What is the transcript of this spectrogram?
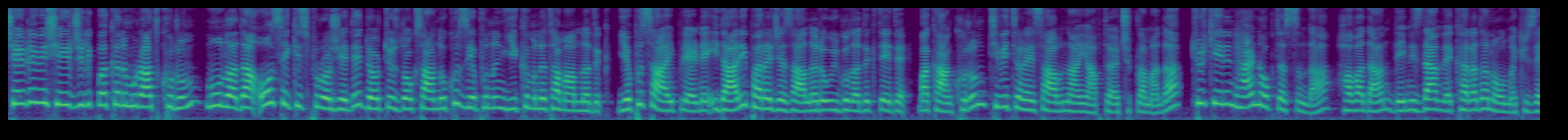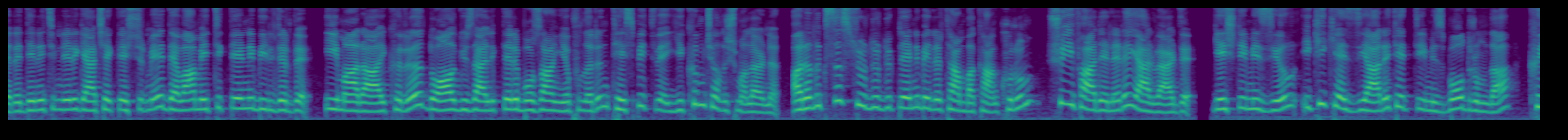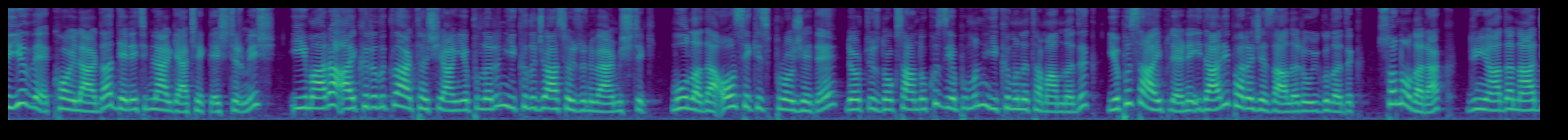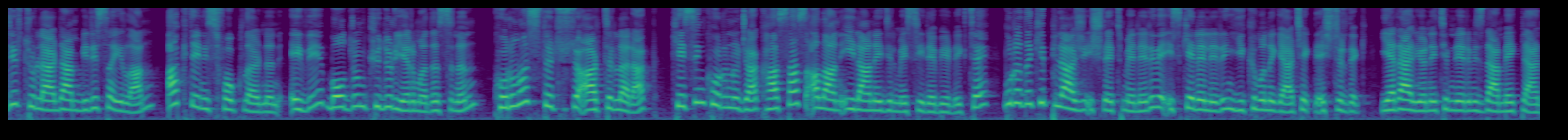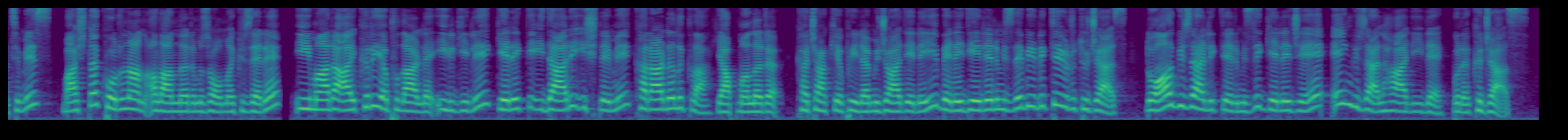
Çevre ve Şehircilik Bakanı Murat Kurum, Muğla'da 18 projede 499 yapının yıkımını tamamladık. Yapı sahiplerine idari para cezaları uyguladık dedi. Bakan Kurum Twitter hesabından yaptığı açıklamada, Türkiye'nin her noktasında havadan, denizden ve karadan olmak üzere denetimleri gerçekleştirmeye devam ettiklerini bildirdi. İmara aykırı, doğal güzellikleri bozan yapıların tespit ve yıkım çalışmalarını aralıksız sürdürdüklerini belirten Bakan Kurum şu ifadelere yer verdi. Geçtiğimiz yıl iki kez ziyaret ettiğimiz Bodrum'da kıyı ve koylarda denetimler gerçekleştirmiş, imara aykırılıklar taşıyan yapıların yıkılacağı sözünü vermiştik. Muğla'da 18 projede 499 yapımın yıkımını tamamladık, yapı sahiplerine idari para cezaları uyguladık. Son olarak dünyada nadir türlerden biri sayılan Akdeniz foklarının evi Bodrum Küdür Yarımadası'nın koruma statüsü artırılarak kesin korunacak hassas alan ilan edilmesiyle birlikte buradaki plaj işletmeleri ve iskelelerin yıkımını gerçekleştirdik. Yerel yönetimlerimizden beklentimiz başta korunan alanlarımız olmak üzere imara aykırı yapılarla ilgili gerekli idari işlemi kararlılıkla yapmaları. Kaçak yapıyla mücadeleyi belediyelerimizle birlikte yürüteceğiz. Doğal güzelliklerimizi geleceğe en güzel haliyle bırakacağız.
